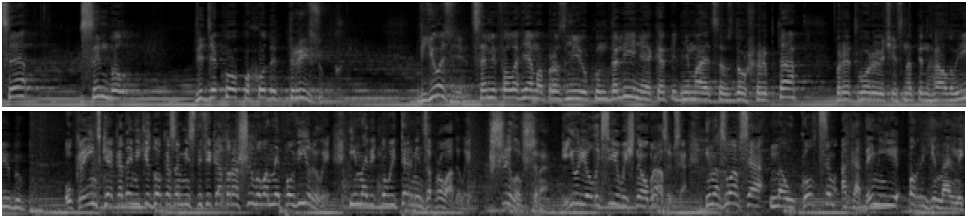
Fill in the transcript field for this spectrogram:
Це символ, від якого походить тризуб. В йозі це міфологема про змію кундаліні, яка піднімається вздовж хребта, перетворюючись на пінгалу іду. Українські академіки доказам містифікатора Шилова не повірили і навіть новий термін запровадили Шиловщина. Юрій Олексійович не образився і назвався науковцем Академії оригінальних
